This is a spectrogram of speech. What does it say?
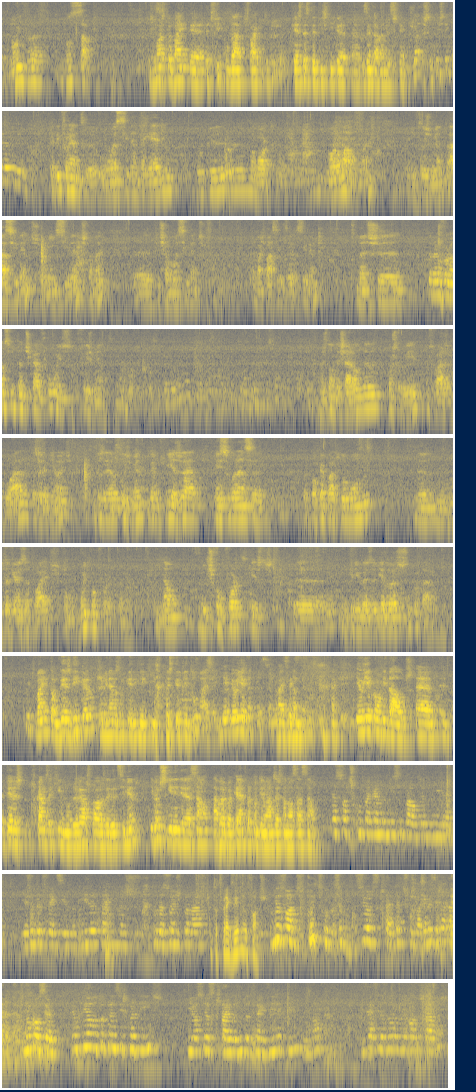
a noiva, não se sabe. Mostra bem a dificuldade, de facto, que esta estatística apresentava nesses tempos. a estatística é diferente. Um acidente aéreo do que uma morte normal, não é? Infelizmente há acidentes, ou incidentes também, eh, que chamam acidentes. É mais fácil dizer acidente, mas também não foram assim tantos casos como isso, felizmente. Não é? Mas não deixaram de construir, continuar a voar, fazer aviões, fazer, felizmente, podemos viajar em segurança para qualquer parte do mundo, uh, os aviões atuais, com muito conforto. E não no desconforto que estes uh, incríveis aviadores suportaram. Muito bem, então desde Ícaro, terminamos um bocadinho aqui este capítulo. Eu ia, mais ainda. Eu ia convidá-los a apenas tocarmos aqui uma breves palavras de agradecimento e vamos seguir em direção à Barbacã para continuarmos esta nossa ação. Eu só desculpa a Câmara Municipal de Admira e a Junta de Freguesia de Admira tem umas recordações para dar. Junta de Freguesia de Mil Fontes. Mil Fontes, desculpa, senhor Secretário, peço desculpa, a cabeça já está no concerto. Eu pedi ao Dr. Francisco Martins e ao Sr. Secretário da Junta de Freguesia que, então, fizessem as honras das vossas casas.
